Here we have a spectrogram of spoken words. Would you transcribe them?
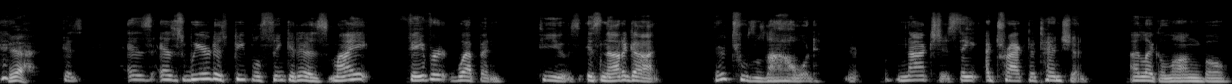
Yeah. Because as, as weird as people think it is, my favorite weapon to use is not a gun. They're too loud. They're obnoxious. They attract attention. I like a longbow.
